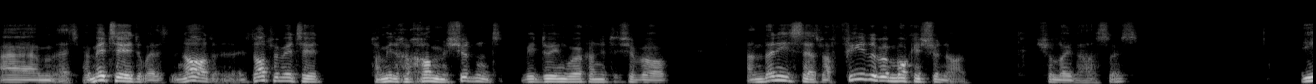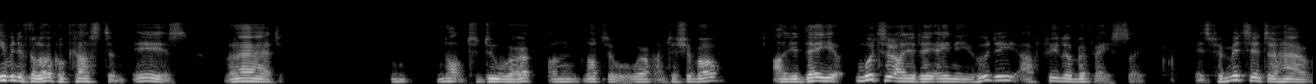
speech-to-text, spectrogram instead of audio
um, it's permitted, whether it's not, it's not permitted. Talmid Chacham shouldn't be doing work on Tisha. And then he says, even if the local custom is that not to do work on not to work on Tisha B'av, al mutter al eni Yehudi afilu befeisei. It's permitted to have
